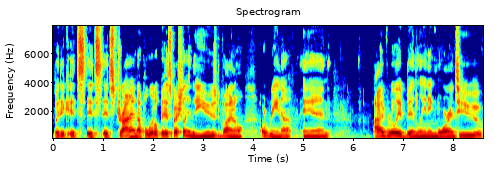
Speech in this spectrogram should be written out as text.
But it, it's it's it's drying up a little bit, especially in the used vinyl arena. And I've really been leaning more into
